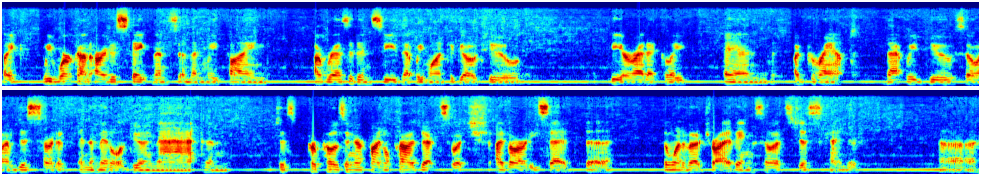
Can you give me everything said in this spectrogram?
like we work on artist statements and then we find a residency that we want to go to theoretically and a grant that we do. So I'm just sort of in the middle of doing that and just proposing our final projects, which I've already said the the one about driving. So it's just kind of uh,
